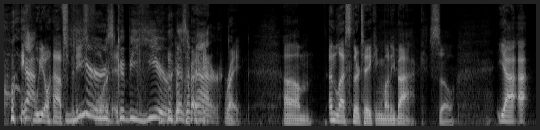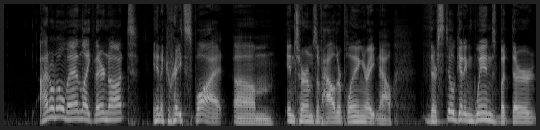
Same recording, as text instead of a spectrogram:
like, we don't have space Years could be year. It doesn't right, matter. Right. Um, unless they're taking money back. So, yeah, I, I don't know, man. Like, they're not in a great spot um, in terms of how they're playing right now. They're still getting wins, but they're.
